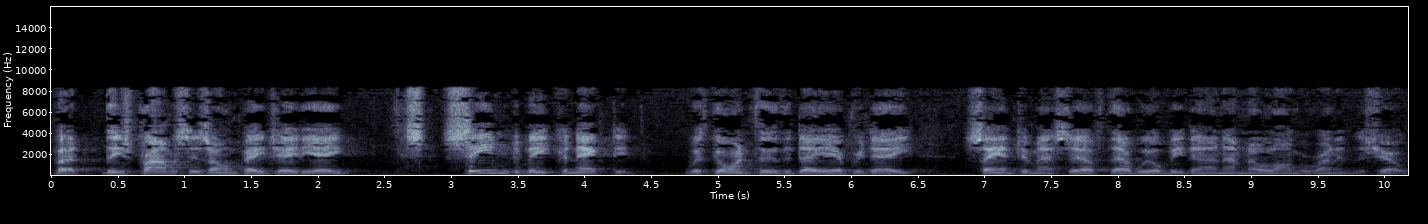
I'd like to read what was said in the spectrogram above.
But these promises on page 88 seem to be connected with going through the day every day saying to myself, Thy will be done, I'm no longer running the show.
